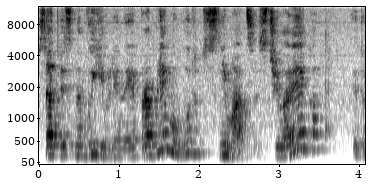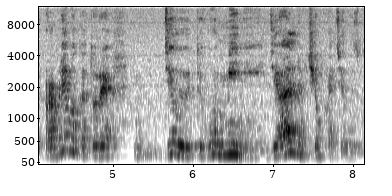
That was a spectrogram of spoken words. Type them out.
соответственно, выявленные проблемы будут сниматься с человека. Это проблемы, которые делают его менее идеальным, чем хотелось бы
